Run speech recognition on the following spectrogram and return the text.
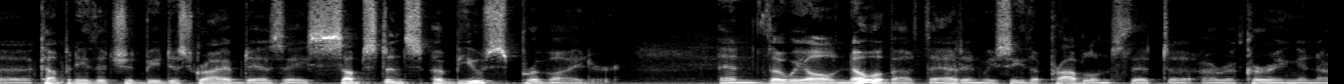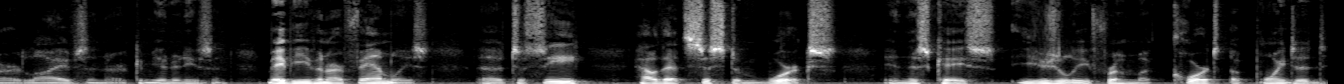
a company that should be described as a substance abuse provider. And though we all know about that and we see the problems that uh, are occurring in our lives and our communities and maybe even our families, uh, to see how that system works, in this case, usually from a court appointed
